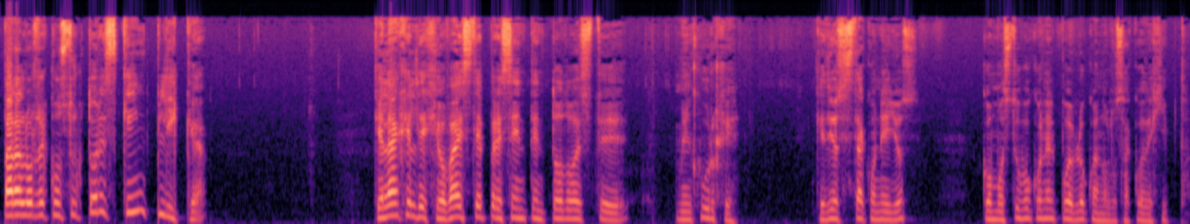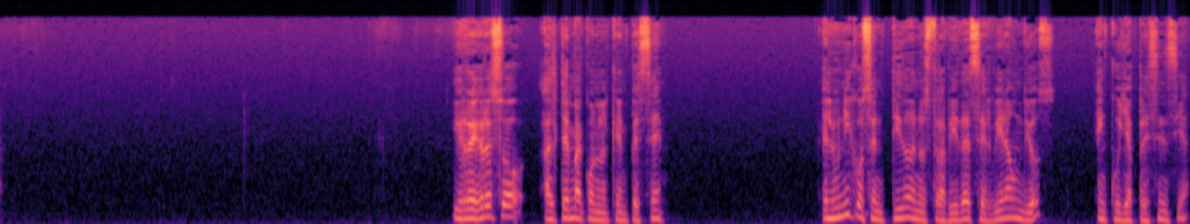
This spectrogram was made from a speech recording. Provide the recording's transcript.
Para los reconstructores, ¿qué implica que el ángel de Jehová esté presente en todo este menjurje, que Dios está con ellos, como estuvo con el pueblo cuando lo sacó de Egipto. Y regreso al tema con el que empecé. El único sentido de nuestra vida es servir a un Dios en cuya presencia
